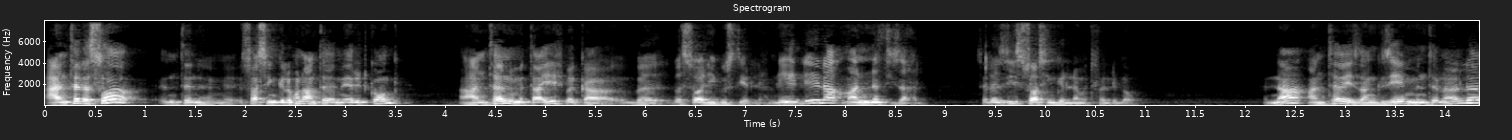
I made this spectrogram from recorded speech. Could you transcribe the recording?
አንተ ለእሷ እንትን እሷ single ሆነ አንተ married ከሆንክ አንተን የምታይህ በቃ በእሷ ሊግ ውስጥ የለህም። ሌላ ማንነት ይዛሃል። ስለዚህ እሷ single ነው የምትፈልገው እና አንተ የዛን ጊዜ ምን ትላለህ?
